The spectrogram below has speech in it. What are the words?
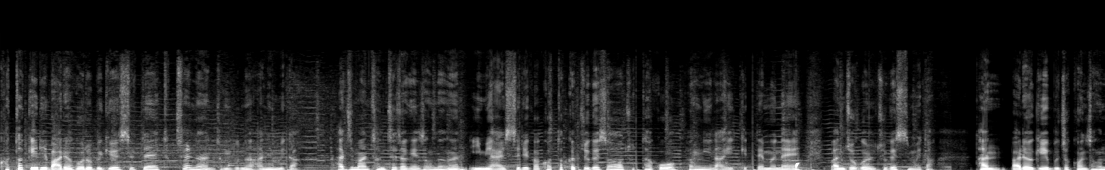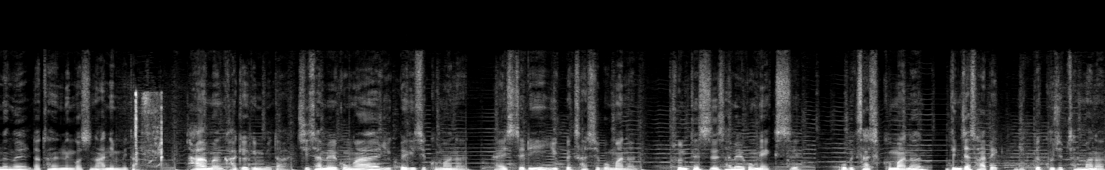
커터끼리 마력으로 비교했을 때 특출난 정도는 아닙니다. 하지만 전체적인 성능은 이미 R3가 커터급 중에서 좋다고 평이 나 있기 때문에 만족을 주겠습니다. 단 마력이 무조건 성능을 나타내는 것은 아닙니다. 다음은 가격입니다. G310R 629만원, R3 645만원, 존테스 310X 549만원, 닌자 400 693만원,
